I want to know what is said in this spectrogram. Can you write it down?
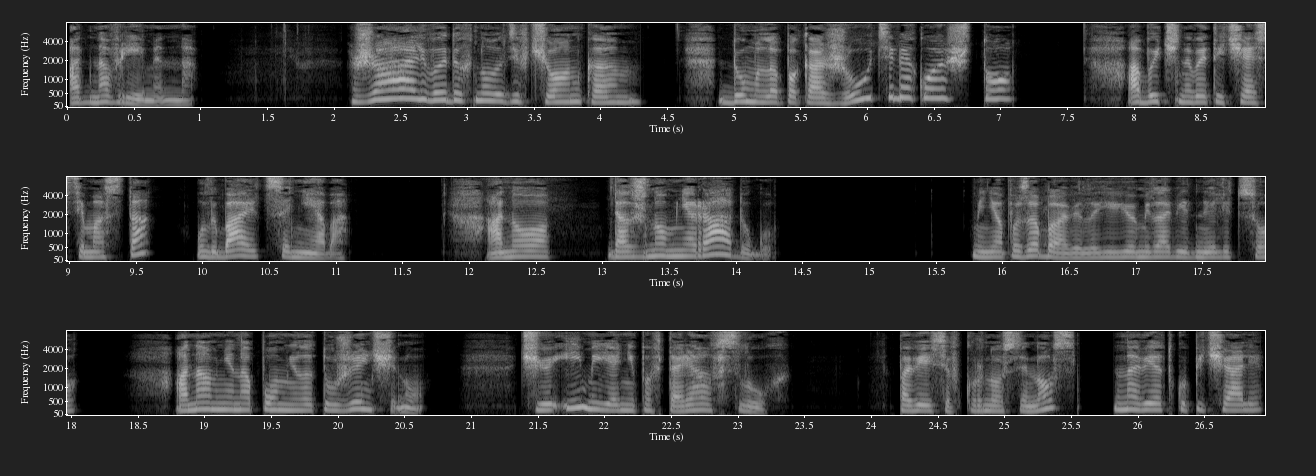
одновременно. «Жаль», — выдохнула девчонка. «Думала, покажу тебе кое-что». Обычно в этой части моста улыбается небо. Оно должно мне радугу. Меня позабавило ее миловидное лицо. Она мне напомнила ту женщину, чье имя я не повторял вслух. Повесив курносый нос на ветку печали,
